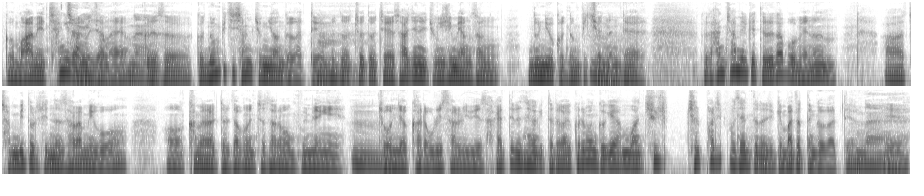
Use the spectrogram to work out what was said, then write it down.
그 마음의 창이라 그러잖아요. 네. 그래서 그 눈빛이 참 중요한 것 같아요. 음. 그래서 저도 제 사진의 중심이 항상 눈이었고 눈빛이었는데 음. 그래서 한참 이렇게 들여다보면은 아, 참 믿을 수 있는 사람이고 어, 카메라를 들다 보면 저 사람은 분명히 음. 좋은 역할을 우리 사회를 위해서 하겠다는 생각이 들어가요. 그러면 그게 한, 뭐한 70, 7, 80%는 이렇게 맞았던 것 같아요. 네. 예.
